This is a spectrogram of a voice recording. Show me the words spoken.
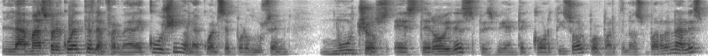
La más frecuente es la enfermedad de Cushing, en la cual se producen muchos esteroides, específicamente cortisol por parte de las suprarrenales,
